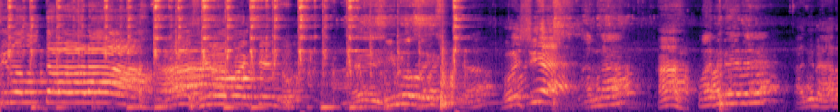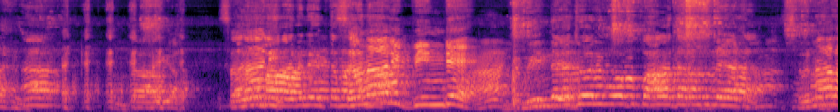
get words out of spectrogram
సినిమా చూద్దాడా సినిమా వచ్చిండ్రు సీను వయసురా? వచ్చి అన్నా? అది నారా. సోనాలి. బిందె. బిందెల జోలి పోకు బాగా ధరలు ఉన్నాయట సోనాల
